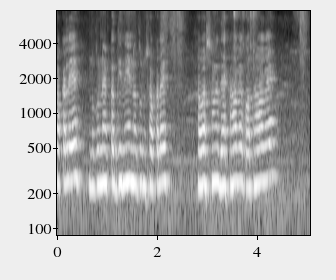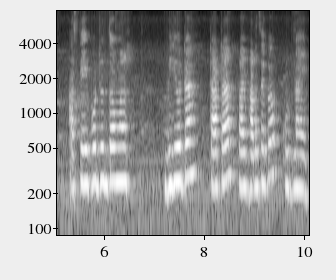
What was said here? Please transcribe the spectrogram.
সকালে, নতুন একটা দিনে নতুন সকালে সবার সঙ্গে দেখা হবে, কথা হবে। আজকে এই পর্যন্ত আমার ভিডিওটা, টাটা, সবাই ভালো থেকো গুড নাইট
